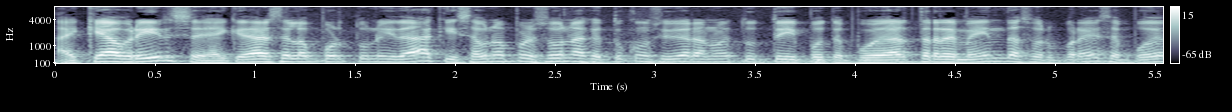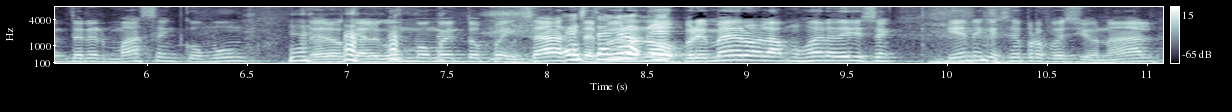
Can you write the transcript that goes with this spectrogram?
Hay que abrirse, hay que darse la oportunidad. Quizá una persona que tú consideras no es tu tipo te puede dar tremenda sorpresa. Pueden tener más en común de lo que algún momento pensaste. Están pero no, eh, primero las mujeres dicen, tiene que ser profesional,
